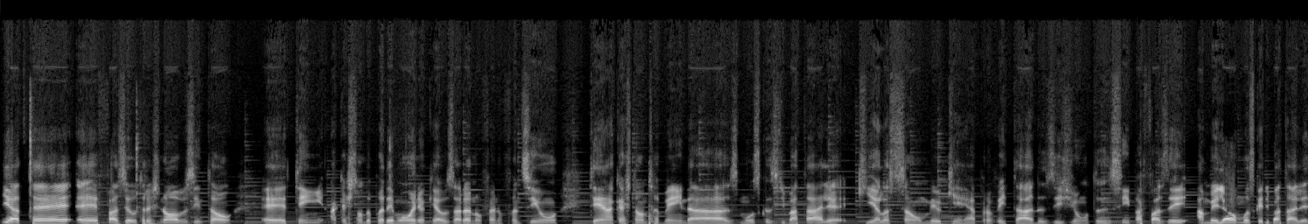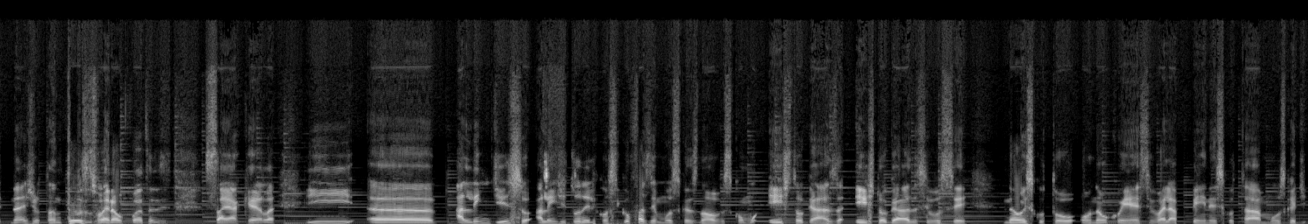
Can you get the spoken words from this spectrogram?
e até é, fazer outras novas. Então, é, tem a questão do Pandemônio, que é usada no Final Fantasy 1, tem a questão também das músicas de batalha, que elas são meio que reaproveitadas e juntas, assim, para fazer a melhor música de batalha, né? Juntando todos os Final Fantasy, sai aquela. E, uh, além disso, além de tudo, ele conseguiu fazer músicas novas, como Estogasa. Estogasa, se você não escutou ou não conhece, vale a pena escutar a música de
